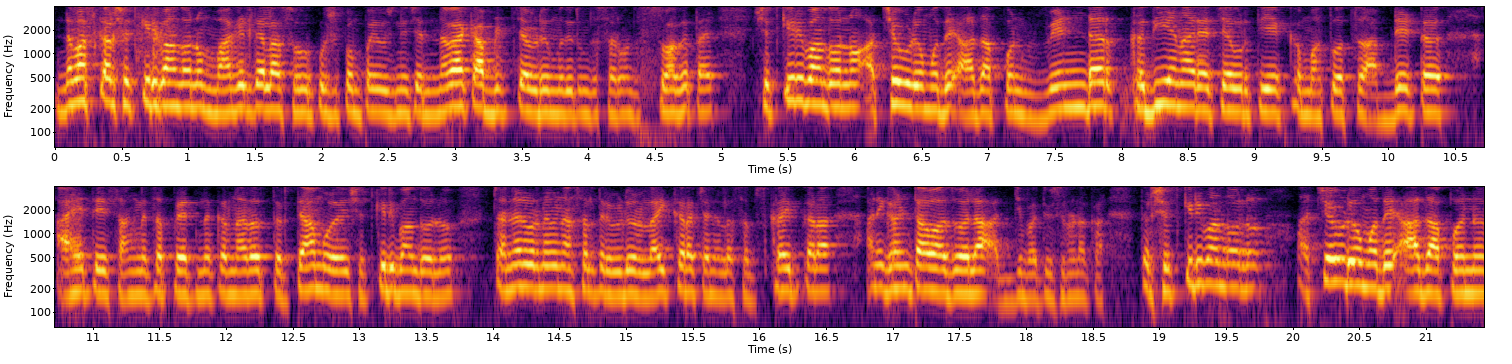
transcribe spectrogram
नमस्कार शेतकरी बांधवांनो मागील त्याला सौर कृषी पंप योजनेच्या नव्या एका अपडेटच्या व्हिडिओमध्ये तुमचं सर्वांचं स्वागत आहे. शेतकरी बांधवांनो आजच्या व्हिडिओमध्ये आज आपण वेंडर कधी येणार याच्यावरती एक महत्त्वाचं अपडेट आहे ते सांगण्याचा प्रयत्न करणार आहोत. तर त्यामुळे शेतकरी बांधवांनो चॅनलवर नवीन असाल तर व्हिडिओला लाईक करा चॅनलला सबस्क्राईब करा आणि घंटा वाजवायला अजिबात विसरू नका. तर शेतकरी बांधवांनो आजच्या व्हिडिओमध्ये आज आपण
